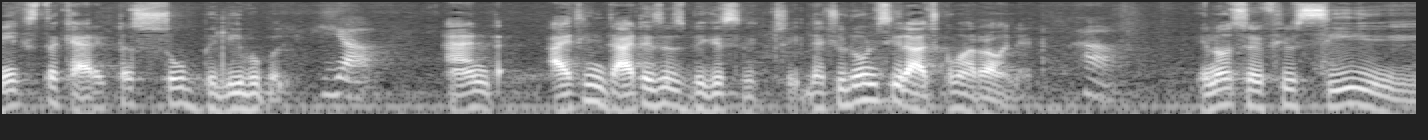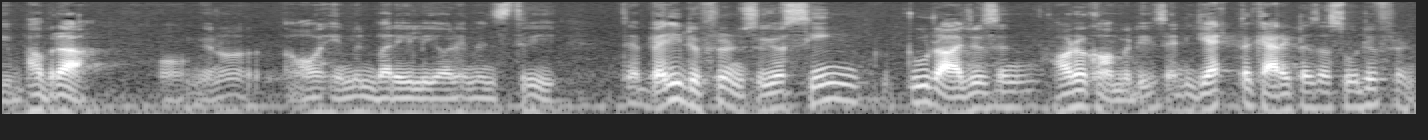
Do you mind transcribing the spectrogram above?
makes the character so believable. या And I think that is his biggest victory, that you don't see Rajkumar Rao in it. हाँ You know, so if you see Bhabra, or, you know, or him in Bareilly or him in Stree, they're very different. So you're seeing two Rajas in horror comedies, and yet the characters are so different.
